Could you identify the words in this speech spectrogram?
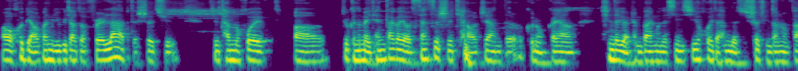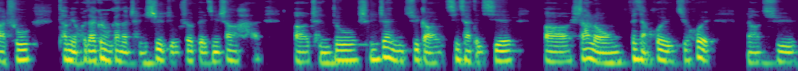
哦我会比较关注一个叫做 Free Lab 的社群，就他们会呃。就可能每天大概有三四十条这样的各种各样新的远程办公的信息会在他们的社群当中发出，他们也会在各种各样的城市，比如说北京、上海、呃成都、深圳去搞线下的一些呃沙龙、分享会、聚会，然后去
